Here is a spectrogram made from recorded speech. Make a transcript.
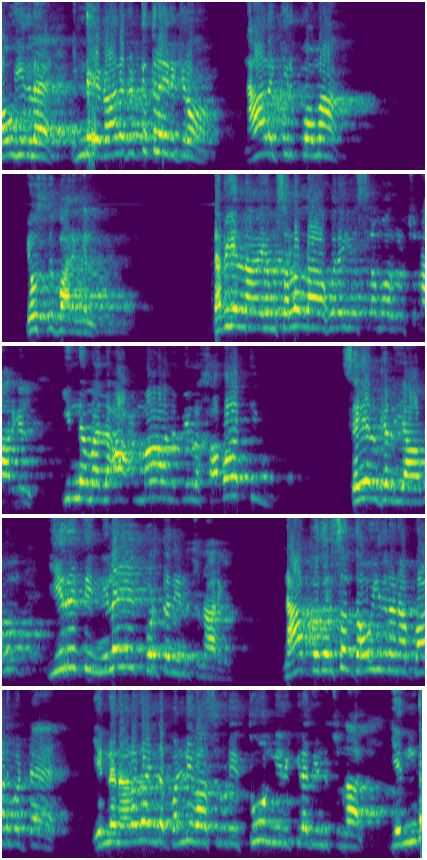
தௌஹீதுல இன்றைய காலகட்டத்துல இருக்கிறோம். நாளைக்கு இருப்போமா? யோசித்து பாருங்கள். நபிகள் நாயம் ஸல்லல்லாஹு அலைஹி வஸல்லம் அவர்கள் சொன்னார்கள் இன்னமல் ஹவாத்தின் பில் ஹவாத்திம் செயல்கள் யாவும் இறுதி நிலையை பொறுத்தது என்று சொன்னார்கள். நாற்பது வருஷம் தௌஹீதுல நான் பாடுபட்டேன். என்னனாலதான் இந்த பள்ளிவாசலுடைய தூண் இருக்கிறது என்று சொன்னால் எந்த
